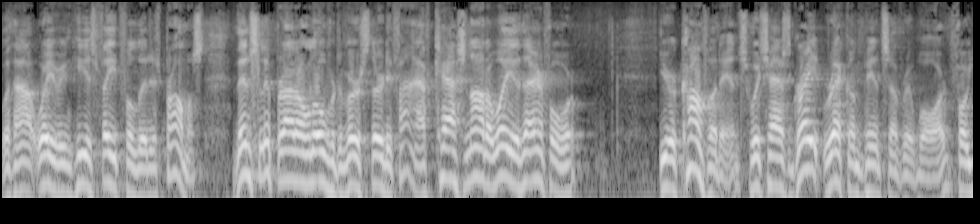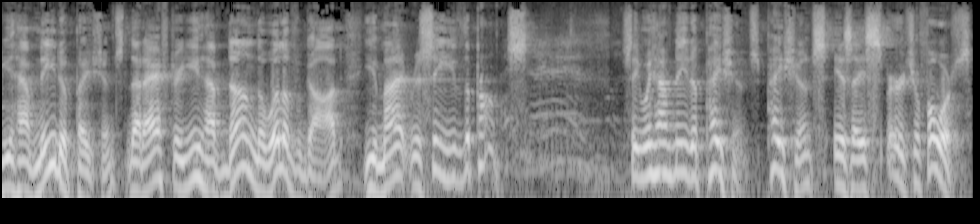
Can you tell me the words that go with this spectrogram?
without wavering. He is faithful that is promised. Then slip right on over to verse 35. Cast not away, therefore, your confidence, which has great recompense of reward, for you have need of patience, that after you have done the will of God, you might receive the promise. See, we have need of patience. Patience is a spiritual force.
